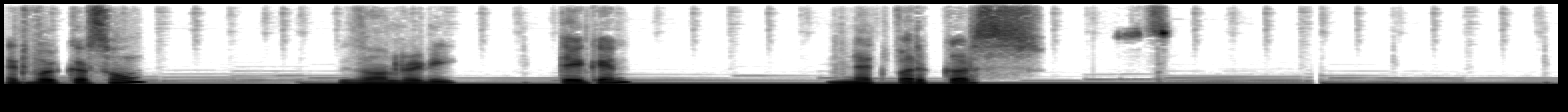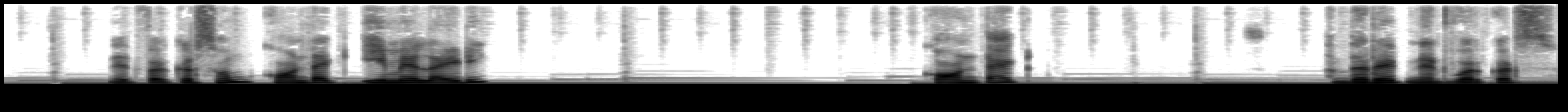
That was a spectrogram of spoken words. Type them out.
networkers home is already taken networkers networkers home contact email id contact the rate networkers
